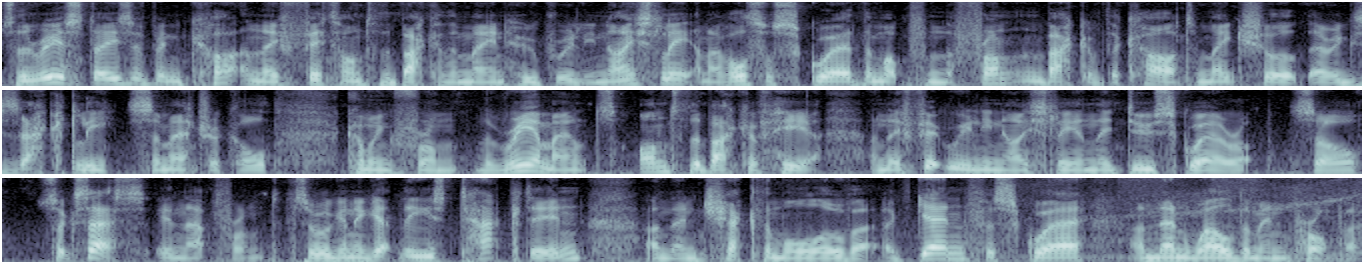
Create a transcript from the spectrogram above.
So the rear stays have been cut and they fit onto the back of the main hoop really nicely and I've also squared them up from the front and back of the car to make sure that they're exactly symmetrical coming from the rear mounts onto the back of here and they fit really nicely and they do square up. So success in that front. So we're going to get these tacked in and then check them all over again for square and then weld them in proper.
